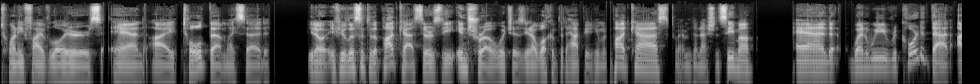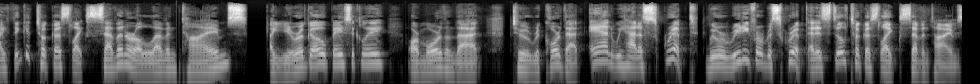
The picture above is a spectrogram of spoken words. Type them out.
25 lawyers. And I told them, I said, you know, if you listen to the podcast, there's the intro, which is, you know, welcome to the Happy and Human podcast. I'm Dinesh and Seema. And when we recorded that, I think it took us like seven or 11 times a year ago, basically, or more than that, to record that. And we had a script. We were reading from a script, and it still took us like seven times.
